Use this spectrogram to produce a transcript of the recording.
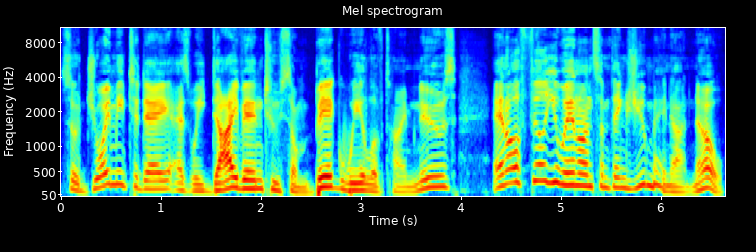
So join me today as we dive into some big Wheel of Time news, and I'll fill you in on some things you may not know.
